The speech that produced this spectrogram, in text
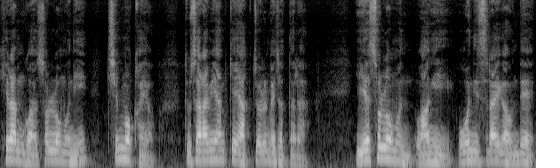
히람과 솔로몬이 침묵하여 두 사람이 함께 약조를 맺었더라. 이에 솔로몬 왕이 온 이스라엘 가운데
